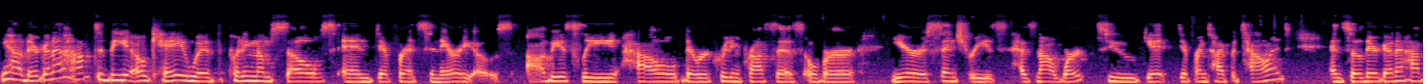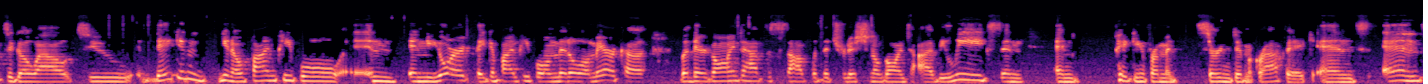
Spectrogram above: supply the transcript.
yeah, they're going to have to be okay with putting themselves in different scenarios. Obviously, how their recruiting process over years, centuries has not worked to get different type of talent. And so they're going to have to go out to, they can, you know, find people in, in New York, they can find people in middle America, but they're going to have to stop with the traditional going to Ivy Leagues and, and picking from a certain demographic and and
